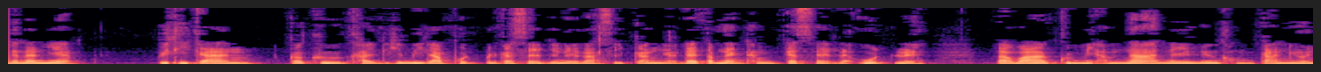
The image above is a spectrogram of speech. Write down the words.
ดังนั้นเนี่ยวิธีการก็คือใครที่มีดาวพุธเป็นเกษตรอยู่ในราศีกันเนี่ยได้ตำแหน่งทั้งเกษตรและอุดเลยแต่ว่าคุณมีอำนาจในเรื่องของการเงิน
